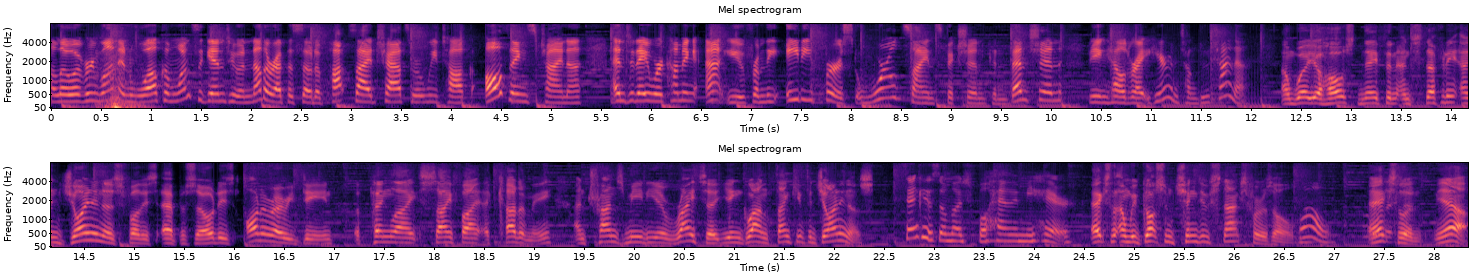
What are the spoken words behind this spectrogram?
Hello, everyone, and welcome once again to another episode of Potside Chats where we talk all things China. And today we're coming at you from the 81st World Science Fiction Convention being held right here in Chengdu, China. And we're your hosts, Nathan and Stephanie. And joining us for this episode is Honorary Dean of Penglai Sci Fi Academy and transmedia writer Ying Guan. Thank you for joining us. Thank you so much for having me here. Excellent. And we've got some Chengdu snacks for us all. Wow. Excellent. Yeah.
